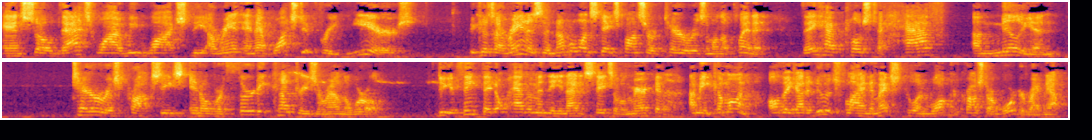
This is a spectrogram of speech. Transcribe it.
And so that's why we watch the Iran, and have watched it for years, because Iran is the number one state sponsor of terrorism on the planet they have close to half a million terrorist proxies in over 30 countries around the world. Do you think they don't have them in the United States of America? I mean, come on. All they got to do is fly into Mexico and walk across our border right now.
